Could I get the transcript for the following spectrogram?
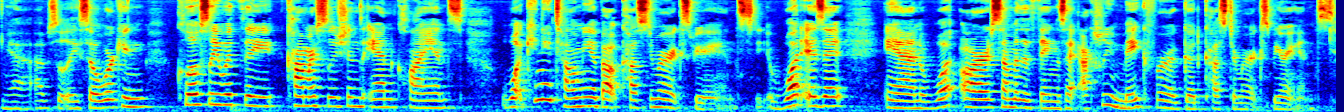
Yeah, absolutely. So working closely with the commerce solutions and clients, what can you tell me about customer experience? What is it and what are some of the things that actually make for a good customer experience?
